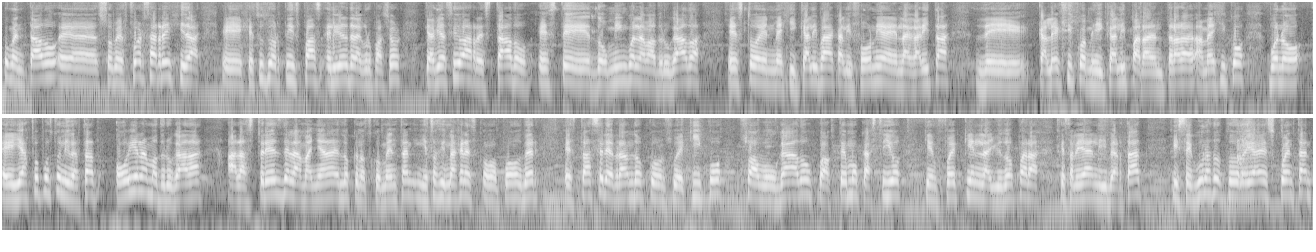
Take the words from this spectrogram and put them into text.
comentado eh, sobre Fuerza Rígida, eh, Jesús Ortiz Paz, el líder de la agrupación, que había sido arrestado este domingo en la madrugada, esto en Mexicali, Baja California, en la garita de Caléxico, en Mexicali, para entrar a, México. Bueno, eh, ya fue puesto en libertad hoy en la madrugada, a las 3 de la mañana, es lo que nos comentan, y estas imágenes, como podemos ver, está celebrando con su equipo, su abogado, Cuauhtémoc Castillo, quien fue quien le ayudó para que saliera en libertad, y según las autoridades cuentan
